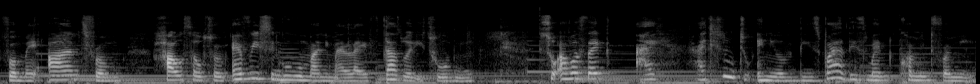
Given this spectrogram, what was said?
from my aunt, from house helps, from every single woman in my life. That's what he told me. So I was like, I I didn't do any of these. Why are these men coming for me?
